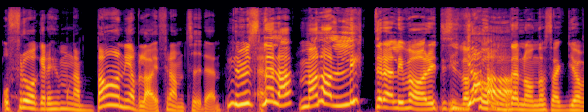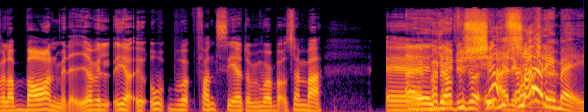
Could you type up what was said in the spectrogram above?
och frågade hur många barn jag vill ha i framtiden. Nej men snälla, man har literally varit i situation Ja! där någon har sagt jag vill ha barn med dig, jag vill, jag, och fantiserat om våra barn och sen bara eh, Eh, vadå, är du kär, är du kär i mig?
